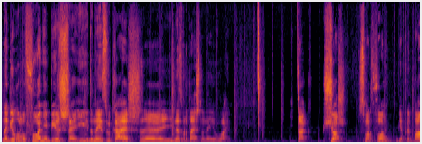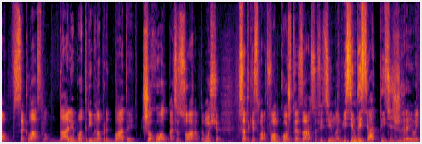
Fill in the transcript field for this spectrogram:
на білому фоні більше, і до неї звикаєш е, і не звертаєш на неї уваги. Так, що ж, смартфон я придбав, все класно. Далі потрібно придбати чохол, аксесуари, тому що все-таки смартфон коштує зараз офіційно 80 тисяч гривень.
